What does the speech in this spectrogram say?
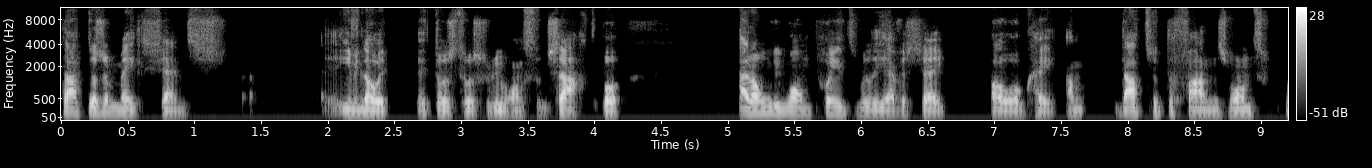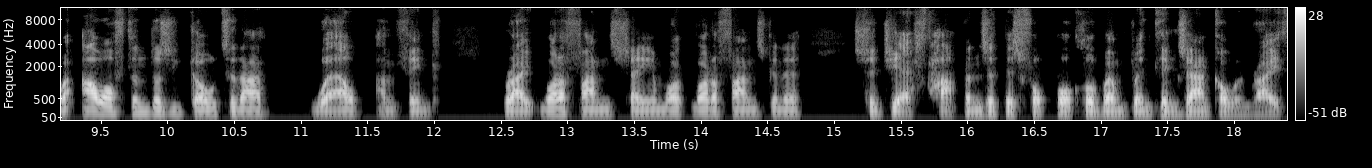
That doesn't make sense, even though it, it does to us when he wants them sacked. But at only one point will he ever say, "Oh, okay, I'm, that's what the fans want." Well, how often does he go to that well and think, "Right, what are fans saying? What what are fans going to suggest happens at this football club when, when things aren't going right.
